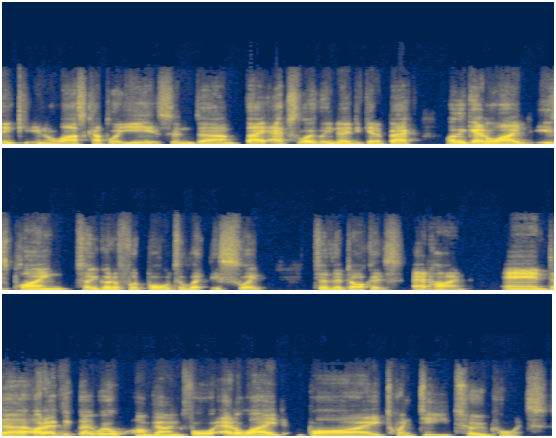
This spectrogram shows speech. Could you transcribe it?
think, in the last couple of years. And um, they absolutely need to get it back. I think Adelaide is playing too good a football to let this slip to the Dockers at home and uh, I don't think they will. I'm going for Adelaide by 22 points.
